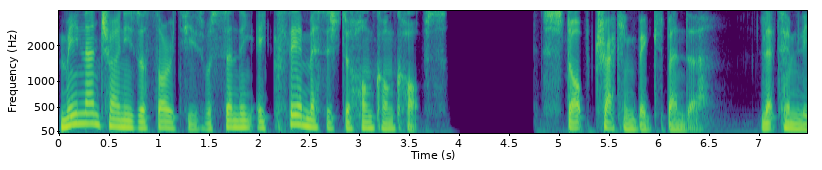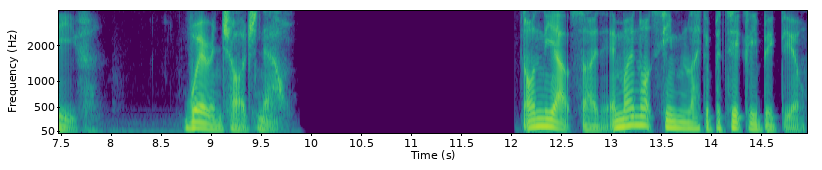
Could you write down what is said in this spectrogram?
Mainland Chinese authorities were sending a clear message to Hong Kong cops Stop tracking Big Spender. Let him leave. We're in charge now. On the outside, it might not seem like a particularly big deal.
